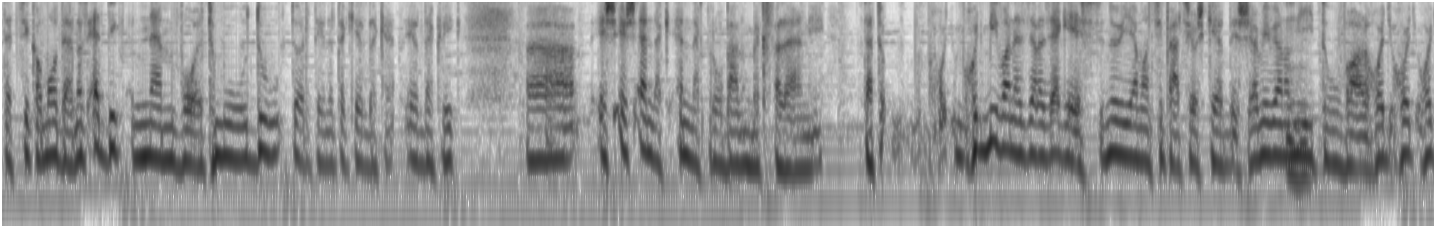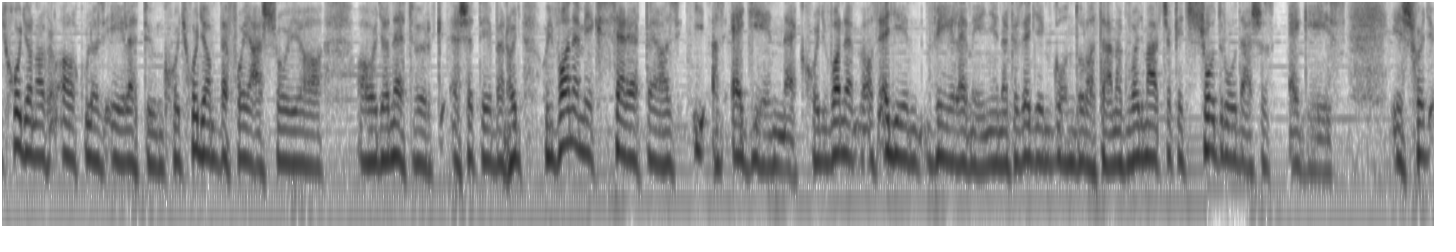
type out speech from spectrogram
tetszik, a modern, az eddig nem volt módú történetek érdeke, érdeklik, és, és ennek, ennek próbálunk megfelelni Tehát, hogy, hogy mi van ezzel az egész női emancipációs kérdéssel, mi van a mm. MeToo-val, hogy, hogy, hogy hogyan alakul az életünk, hogy hogyan befolyásolja, ahogy a network esetében, hogy, hogy van-e még szerepe az, az egyénnek, hogy van-e az egyén véleményének, az egyén gondolatának, vagy már csak egy sodródás az egész, és hogy,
